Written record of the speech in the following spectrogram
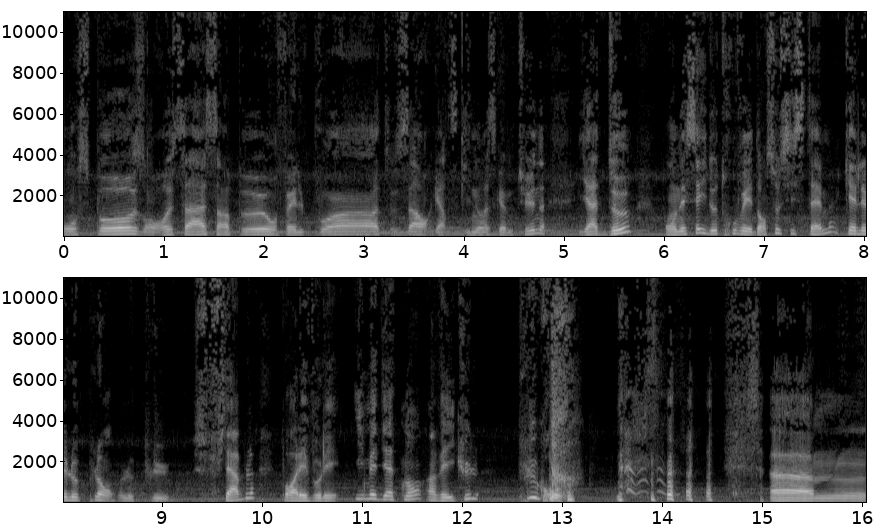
on se pose, on ressasse un peu, on fait le point, tout ça, on regarde ce qui nous reste comme thune. Il y a deux, on essaye de trouver dans ce système quel est le plan le plus fiable pour aller voler immédiatement un véhicule plus gros. Euh,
